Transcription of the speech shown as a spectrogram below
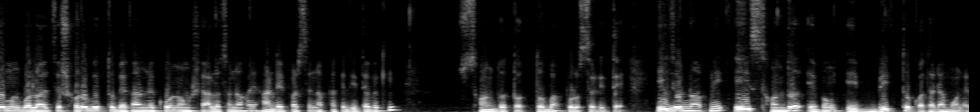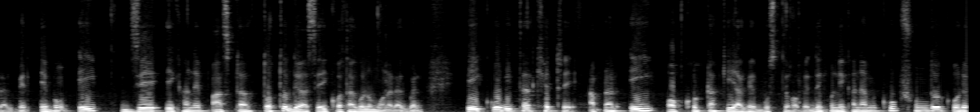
যেমন বলা হয়েছে স্বরবৃত্ত ব্যাকরণের কোন অংশে আলোচনা হয় হান্ড্রেড পার্সেন্ট আপনাকে দিতে হবে কি? ছন্দ তত্ত্ব বা প্রচলিতে এই জন্য আপনি এই ছন্দ এবং এই বৃত্ত কথাটা মনে রাখবেন এবং এই যে এখানে পাঁচটা তথ্য দেওয়া আছে, এই কথাগুলো মনে রাখবেন। এই কবিতার ক্ষেত্রে আপনার এই অক্ষরটা কি আগে বুঝতে হবে? দেখুন, এখানে আমি খুব সুন্দর করে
